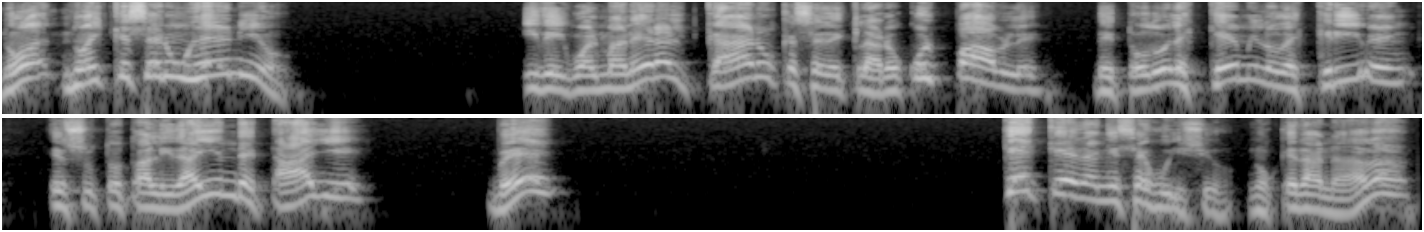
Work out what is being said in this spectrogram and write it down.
No, no hay que ser un genio. Y de igual manera el Cano que se declaró culpable de todo el esquema y lo describen en su totalidad y en detalle. ¿Ve? ¿Qué queda en ese juicio? No queda nada.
